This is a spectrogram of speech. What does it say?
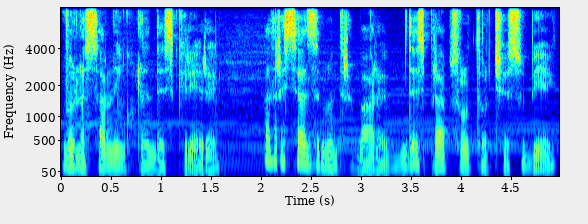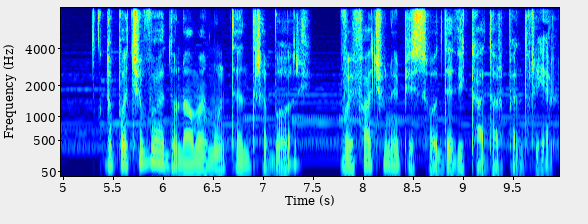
voi lăsa linkul în descriere, adresează-mi o întrebare despre absolut orice subiect. După ce voi aduna mai multe întrebări, voi face un episod dedicat doar pentru ele.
